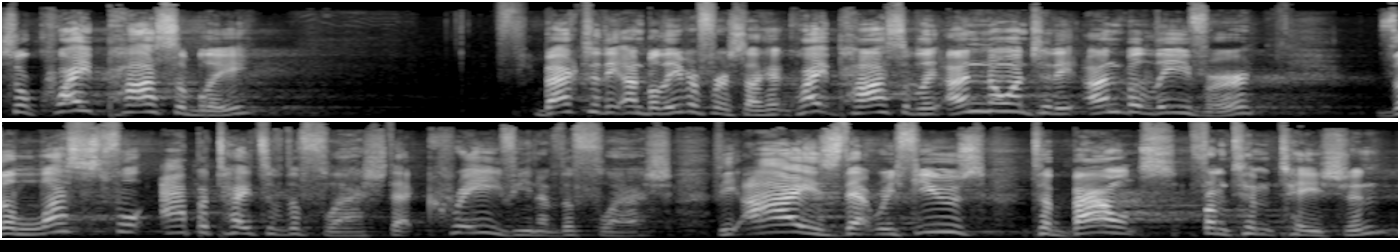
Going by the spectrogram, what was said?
So, quite possibly, back to the unbeliever for a second, quite possibly, unknown to the unbeliever, the lustful appetites of the flesh, that craving of the flesh, the eyes that refuse to bounce from temptation,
